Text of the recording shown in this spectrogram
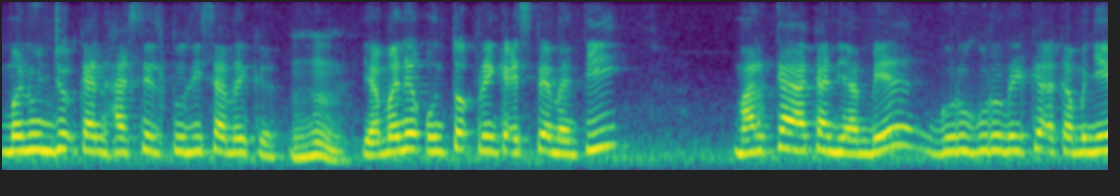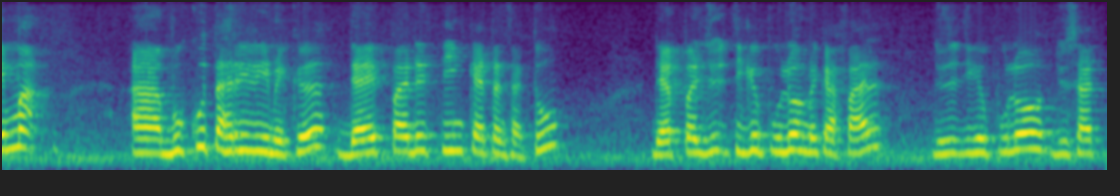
menunjukkan hasil tulisan mereka. Mm-hmm. Yang mana untuk peringkat SPM nanti, markah akan diambil, guru-guru mereka akan menyemak uh, buku tahriri mereka daripada tingkatan satu daripada juz 30 mereka hafal juz 30 juz 1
